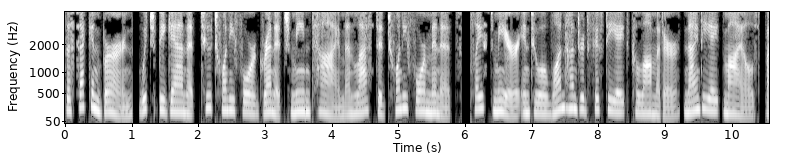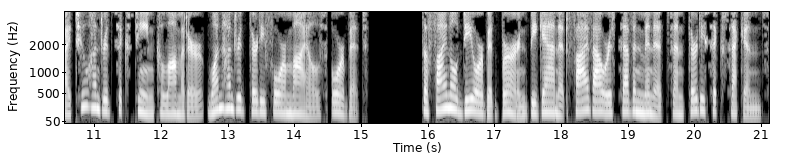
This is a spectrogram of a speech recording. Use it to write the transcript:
The second burn, which began at 2.24 Greenwich Mean Time and lasted 24 minutes, placed Mir into a 158 km 98 miles by 216 km 134 miles orbit. The final deorbit burn began at 5 hours 7 minutes and 36 seconds.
